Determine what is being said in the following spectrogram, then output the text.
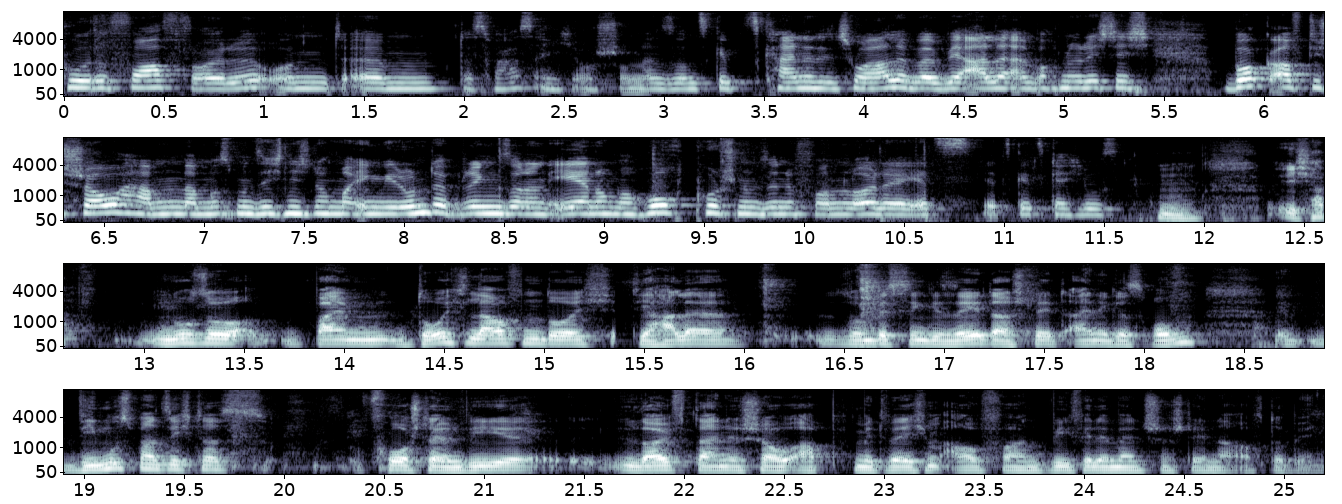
pure Vorfreude. Und ähm, das war es eigentlich auch schon. Also sonst gibt es keine Rituale, weil wir alle einfach nur richtig Bock auf die Show haben. Da muss man sich nicht nochmal irgendwie runterbringen, sondern eher nochmal hochpushen im Sinne von, Leute, jetzt, jetzt geht's gleich los. Hm. Ich habe nur so beim Durchlaufen durch die Halle so ein bisschen gesehen, da steht einiges rum. Wie muss man sich das vorstellen? Wie läuft deine Show ab? Mit welchem Aufwand? Wie viele Menschen stehen da auf der Bühne?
